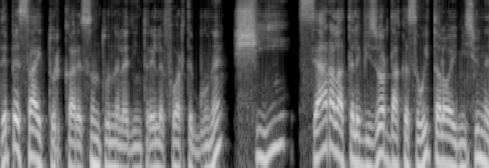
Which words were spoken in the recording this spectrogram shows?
de pe site-uri care sunt unele dintre ele foarte bune și seara la televizor, dacă se uită la o emisiune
